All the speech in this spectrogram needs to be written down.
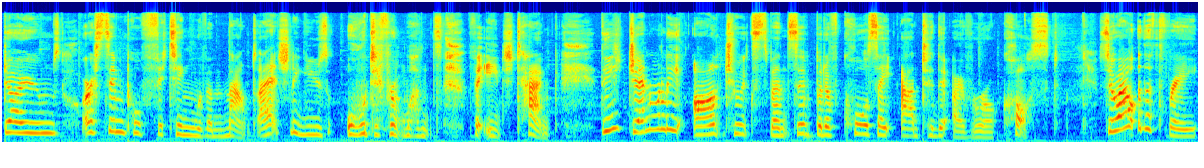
domes, or a simple fitting with a mount. I actually use all different ones for each tank. These generally aren't too expensive, but of course they add to the overall cost. So out of the three,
